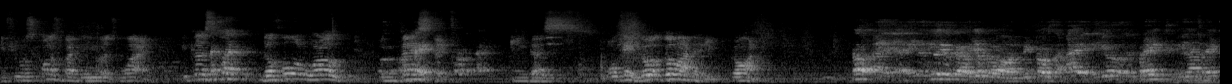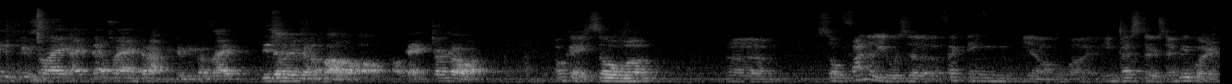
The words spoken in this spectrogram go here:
If it was caused by the U.S., why? Because the whole world invested in this Okay, go, go on, Eddie, go on. No, I, I, you, you go, you go on, because I, you break, you are making things, so I, I, that's why I interrupted you, because I didn't really gonna follow all. Okay, so go on. Okay, so, uh, uh, so finally it was uh, affecting, you know, uh, investors everywhere.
